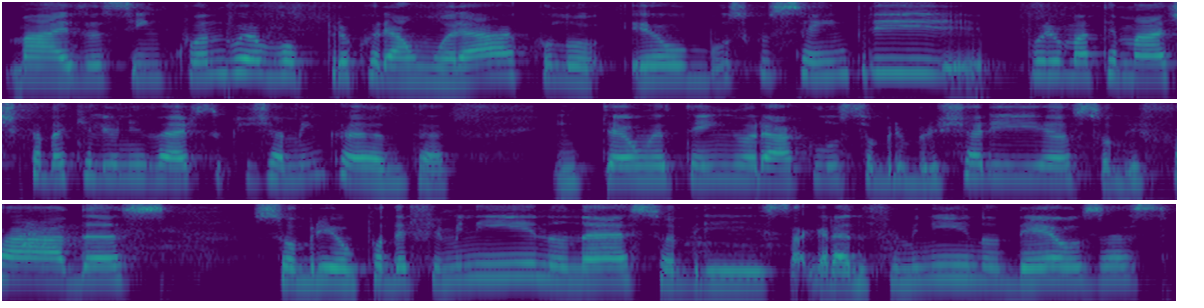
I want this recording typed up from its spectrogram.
Mas assim, quando eu vou procurar um oráculo, eu busco sempre por uma temática daquele universo que já me encanta. Então eu tenho oráculos sobre bruxaria, sobre fadas, sobre o poder feminino, né? Sobre sagrado feminino, deusas.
